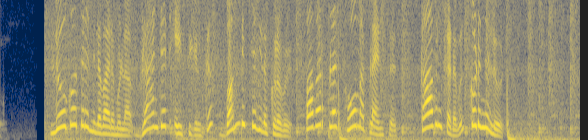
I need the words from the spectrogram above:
ലോകോത്തര നിലവാരമുള്ള ബ്രാൻഡഡ് എ സികൾക്ക് വമ്പിച്ച വിലക്കുറവ്. Power plus home appliances Kavilkadavu Kodungallur.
